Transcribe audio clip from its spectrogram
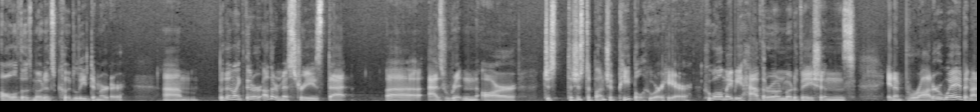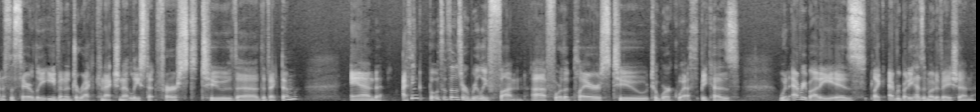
all of those motives could lead to murder. Um, but then like there are other mysteries that, uh, as written, are just there's just a bunch of people who are here who all maybe have their own motivations in a broader way, but not necessarily even a direct connection, at least at first, to the the victim and I think both of those are really fun uh, for the players to to work with because when everybody is like everybody has a motivation,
